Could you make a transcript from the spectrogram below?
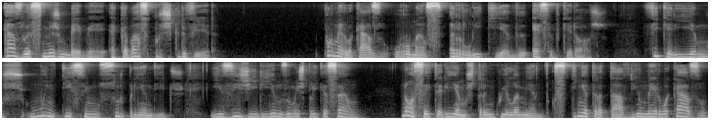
Caso esse mesmo bebê acabasse por escrever, por mero acaso, o romance A Relíquia de Essa de Queiroz, ficaríamos muitíssimo surpreendidos e exigiríamos uma explicação. Não aceitaríamos tranquilamente que se tinha tratado de um mero acaso.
